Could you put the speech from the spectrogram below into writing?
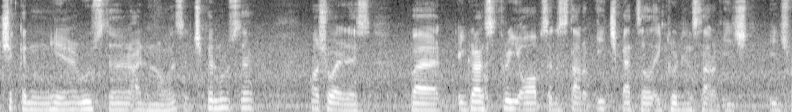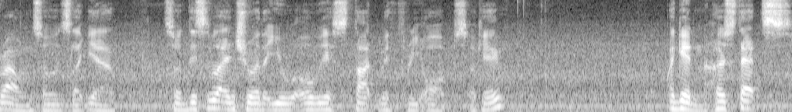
chicken here rooster i don't know is it chicken rooster? Not sure what it is but it grants three orbs at the start of each battle including the start of each each round so it's like yeah so this will ensure that you always start with 3 orbs, okay? Again, her stats,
